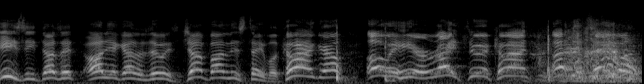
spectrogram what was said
Easy does it. All you gotta do is jump on this table. Come on, girl. Over here, right through it. Come on, on the table.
